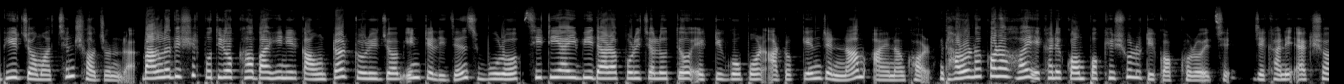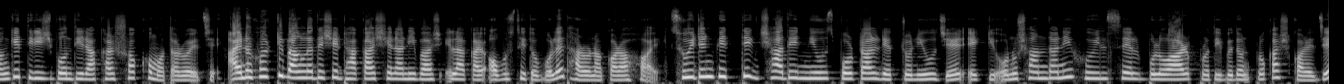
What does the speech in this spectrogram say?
ভিড় জমাচ্ছেন স্বজনরা। বাংলাদেশের প্রতিরক্ষা বাহিনীর counter terrorism intelligence bureau CTIB দ্বারা পরিচালিত একটি গোপন আটক কেন্দ্রের নাম আয়নাঘর। ধারণা করা হয়, এখানে কমপক্ষে ষোলোটি কক্ষ রয়েছে। যেখানে একসঙ্গে তিরিশ বন্দী রাখার সক্ষমতা রয়েছে। আয়নাঘরটি বাংলাদেশের ঢাকা সেনানিবাস এলাকায় অবস্থিত বলে ধারণা করা হয়। সুইডেন ভিত্তিক স্বাধীন নিউজ পোর্টাল নেত্র নিউজের একটি অনুসন্ধানী হুইলসেল ব্লোয়ার প্রতিবেদন প্রকাশ করে যে,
